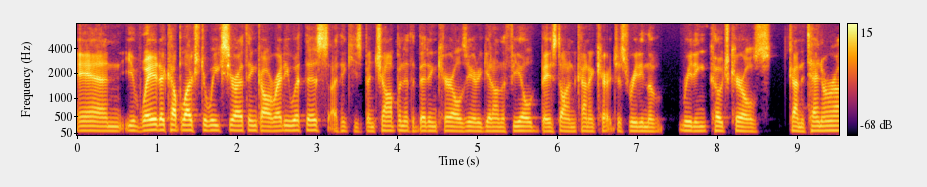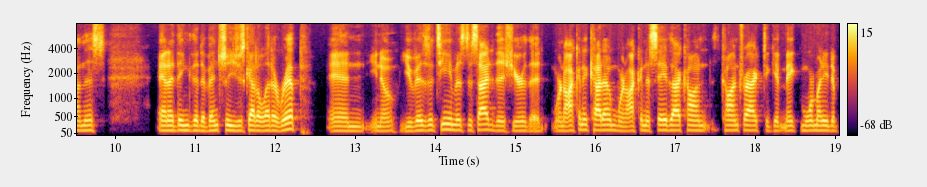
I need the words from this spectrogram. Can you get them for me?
And you've waited a couple extra weeks here, I think, already with this. I think he's been chomping at the bit in Carroll's ear to get on the field based on kind of just reading the reading Coach Carroll's kind of tenor on this. And I think that eventually you just got to let it rip. And you know, you as a team has decided this year that we're not going to cut him. We're not going to save that con- contract to get make more money to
